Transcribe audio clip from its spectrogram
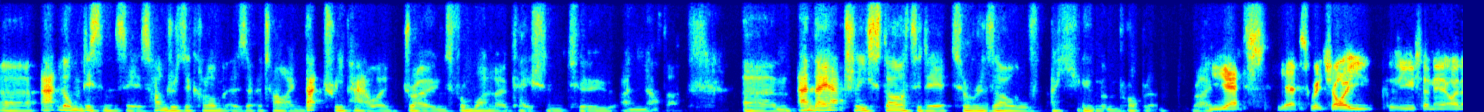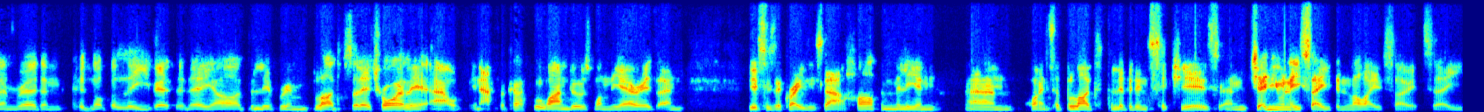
Uh, at long distances, hundreds of kilometers at a time, battery powered drones from one location to another. Um, and they actually started it to resolve a human problem right? Yes, yes. Which I, because you sent it, I then read and could not believe it that they are delivering blood. So they're trialing it out in Africa. Rwanda is one of the areas, and this is a crazy stat: half a million um, of blood delivered in six years, and genuinely saving lives. So it's a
